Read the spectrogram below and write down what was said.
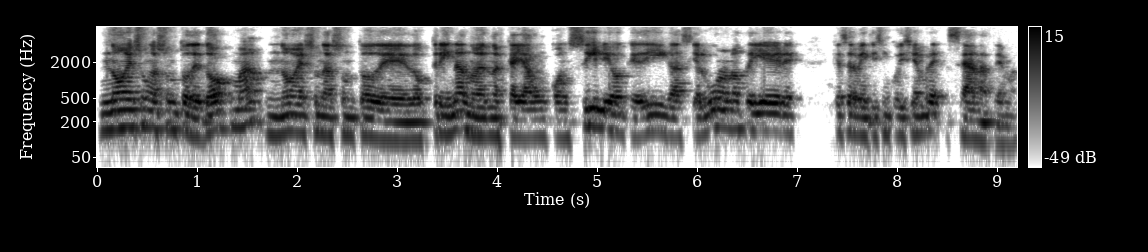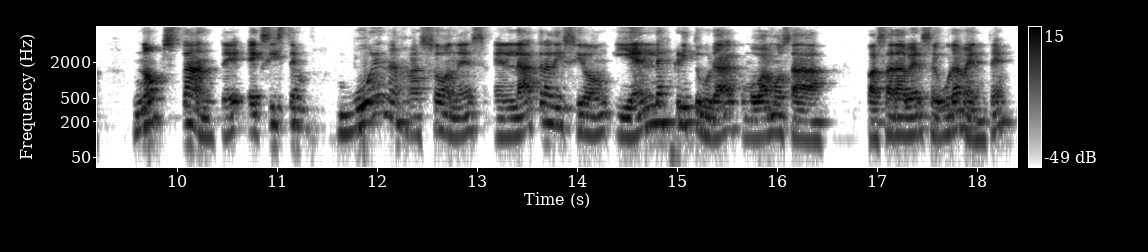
no es un asunto de dogma, no es un asunto de doctrina, no es, que haya un concilio que diga si alguno no creyere que es el 25 de diciembre, sea anatema. No obstante, existen buenas razones en la tradición y en la escritura, como vamos a pasar a ver seguramente,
